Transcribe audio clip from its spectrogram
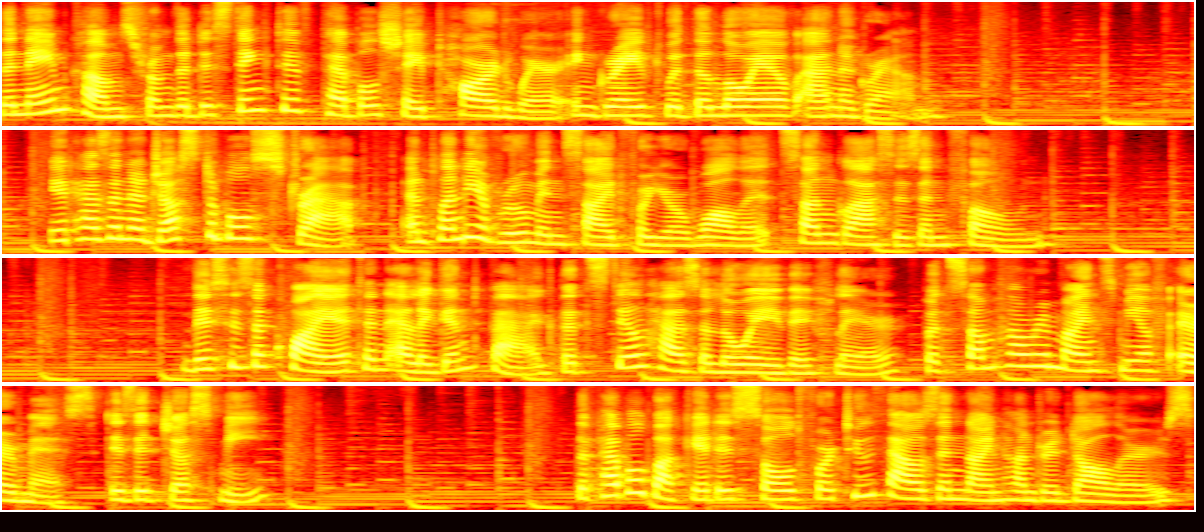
The name comes from the distinctive pebble-shaped hardware engraved with the Loewe anagram. It has an adjustable strap and plenty of room inside for your wallet, sunglasses, and phone. This is a quiet and elegant bag that still has a Loewe flair, but somehow reminds me of Hermes. Is it just me? The Pebble Bucket is sold for $2,900.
